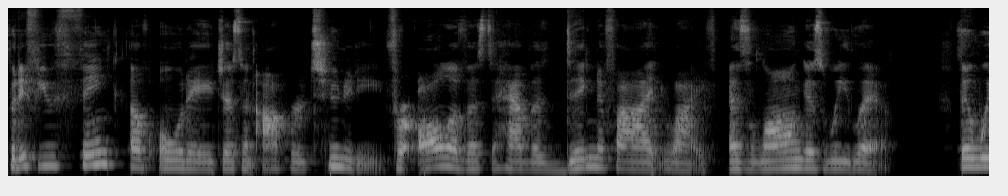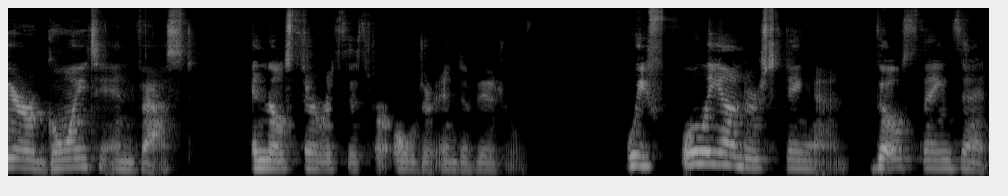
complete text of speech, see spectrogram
But if you think of old age as an opportunity for all of us to have a dignified life as long as we live, then we are going to invest in those services for older individuals. We fully understand those things that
